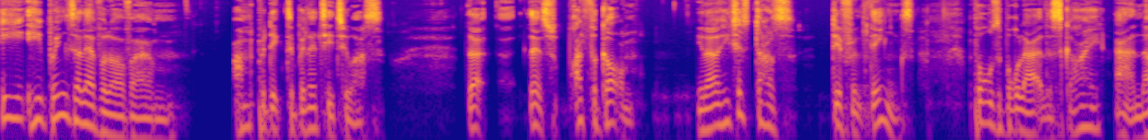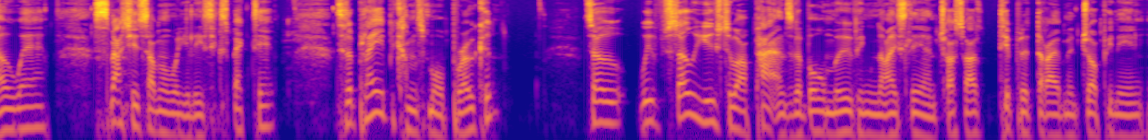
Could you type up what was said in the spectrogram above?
He he brings a level of um unpredictability to us that that's I'd forgotten. You know, he just does different things. Pulls the ball out of the sky, out of nowhere, smashes someone when you least expect it. So the play becomes more broken. So we've so used to our patterns of the ball moving nicely and trust our tip of the diamond dropping in,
